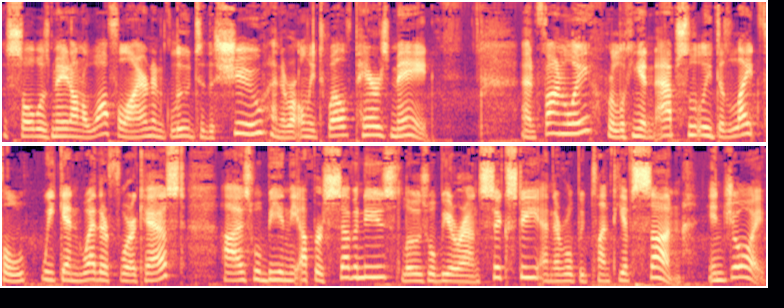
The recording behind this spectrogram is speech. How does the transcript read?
The sole was made on a waffle iron and glued to the shoe, and there were only 12 pairs made. And finally, we're looking at an absolutely delightful weekend weather forecast. Highs will be in the upper 70s, lows will be around 60, and there will be plenty of sun. Enjoy!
